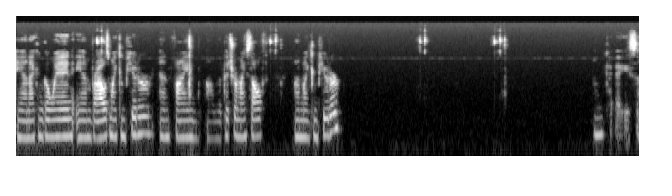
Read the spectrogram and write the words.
and I can go in and browse my computer and find um, the picture of myself on my computer. Okay, so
